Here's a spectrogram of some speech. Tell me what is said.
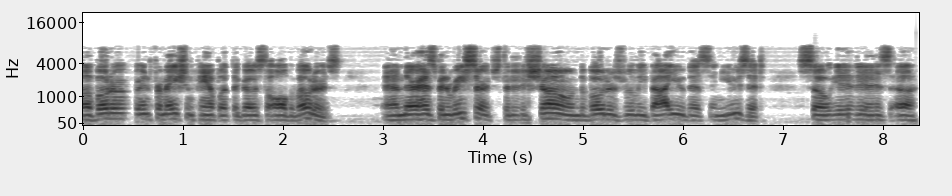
a voter information pamphlet that goes to all the voters. And there has been research that has shown the voters really value this and use it. So it is uh,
